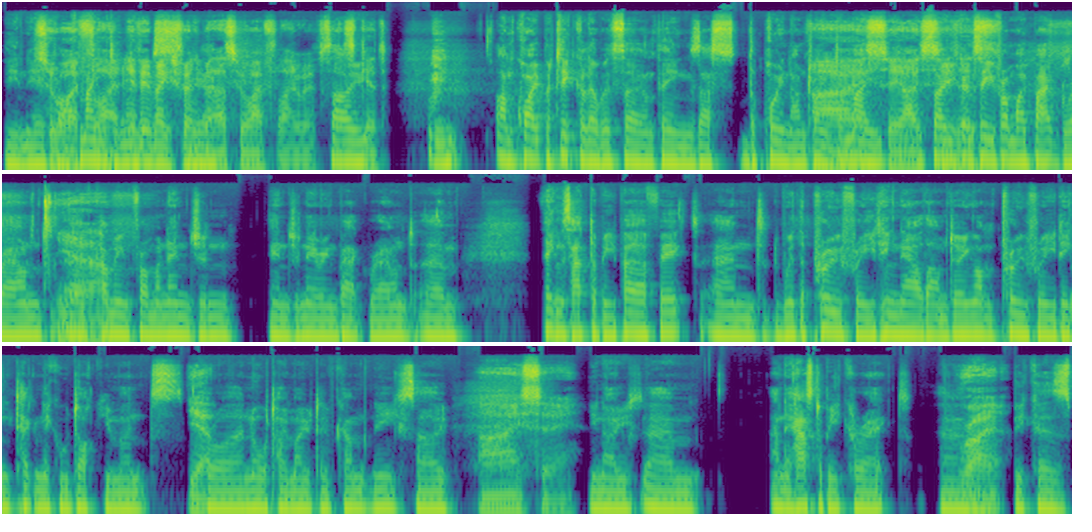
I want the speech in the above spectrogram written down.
That's aircraft who I fly. If it makes you feel Yeah. better, that's who I fly with. So- that's good. I'm quite particular with certain things. That's the point I'm trying to I make. see, I so see. you can There's- see from my background, Yeah. uh, coming from an engine engineering background, um, things had to be perfect. And with the proofreading now that I'm doing, I'm proofreading technical documents Yeah. for an automotive company. So I see. you know, um, and it has to be correct, um, Right. Because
